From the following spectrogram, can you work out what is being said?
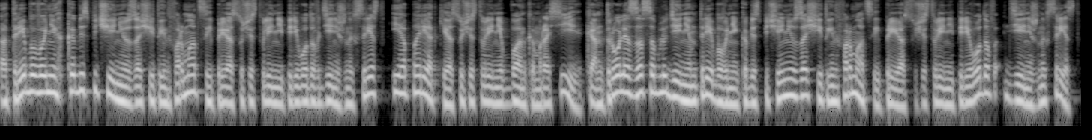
о требованиях к обеспечению защиты информации при осуществлении переводов денежных средств и о порядке осуществления Банком России контроля за соблюдением требований к обеспечению защиты информации при осуществлении переводов денежных средств.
